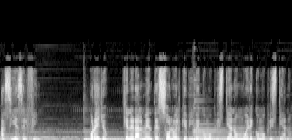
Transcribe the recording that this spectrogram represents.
así es el fin. Por ello, generalmente solo el que vive como cristiano muere como cristiano.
